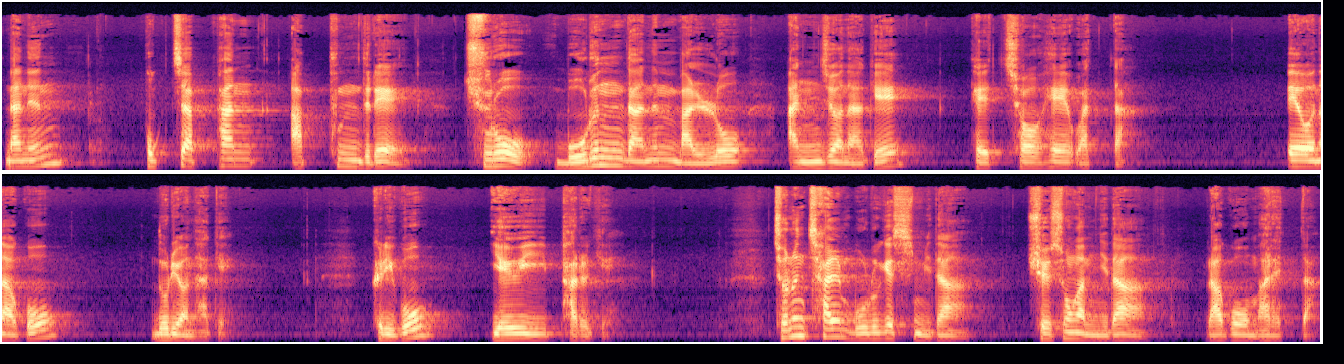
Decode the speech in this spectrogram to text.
나는 복잡한 아픔들에 주로 모른다는 말로 안전하게 대처해 왔다. 빼어나고 노련하게. 그리고 예의 바르게. 저는 잘 모르겠습니다. 죄송합니다. 라고 말했다.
